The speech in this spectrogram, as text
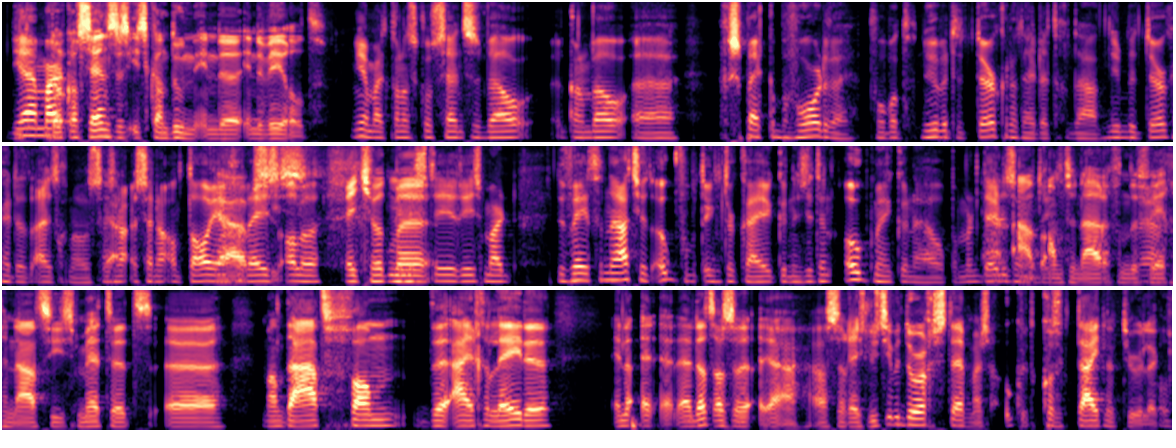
die Ja, maar- door consensus iets kan doen in de, in de wereld. Ja, maar het kan als consensus wel, kan wel eh, gesprekken bevorderen. Bijvoorbeeld, nu hebben de Turken dat hele tijd gedaan. Nu hebben de Turken dat uitgenodigd. Ze Ja. zijn, er zijn naar Antalya Ja, geweest, precies. alle Weet je wat me... ministeries. Maar de Verenigde Naties had ook bijvoorbeeld in Turkije kunnen zitten en ook mee kunnen helpen. Maar dat Ja, deden een ze allemaal niet. ambtenaren van de Ja. Verenigde Naties met het eh, mandaat van de eigen leden. En, en, en dat is als, eh, ja, als een resolutie hebben doorgestemd, maar is ook, het kost ook tijd natuurlijk.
